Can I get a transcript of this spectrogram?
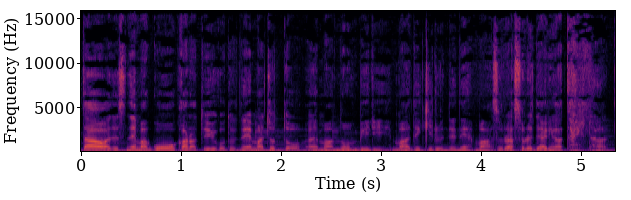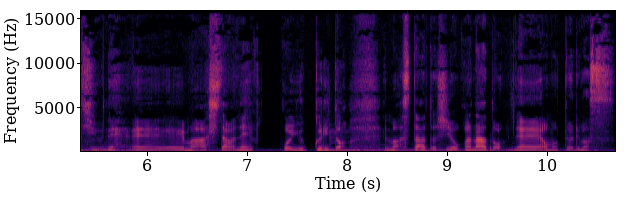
日はですね、まあ午後からということでね、まあちょっと、え、まあのんびり、まあできるんでね、まあそれはそれでありがたいなっていうね、えー、まあ明日はね、こうゆっくりと、まあスタートしようかなと、えー、思っております。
